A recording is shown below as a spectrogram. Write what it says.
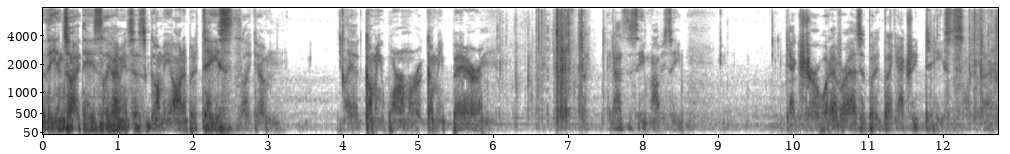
The inside tastes like I mean it says gummy on it, but it tastes like a like a gummy worm or a gummy bear. Like, it has the same obviously texture or whatever as it, but it like actually tastes like that.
